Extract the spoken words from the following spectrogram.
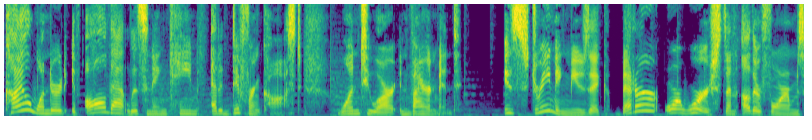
Kyle wondered if all that listening came at a different cost, one to our environment. Is streaming music better or worse than other forms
